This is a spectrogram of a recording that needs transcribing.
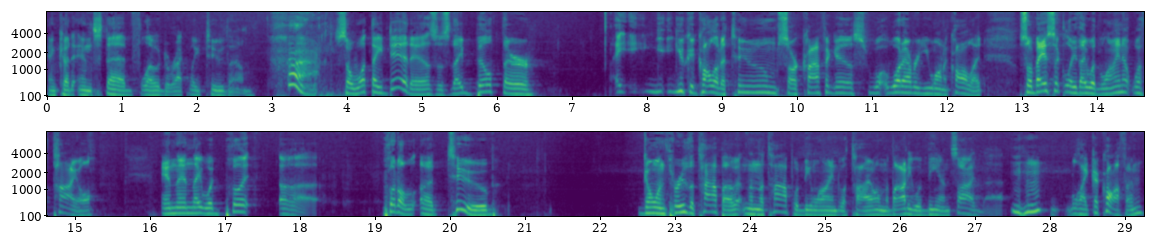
and could instead flow directly to them. Huh. So what they did is is they built their you could call it a tomb, sarcophagus, whatever you want to call it. So basically, they would line it with tile, and then they would put uh, put a, a tube going through the top of it, and then the top would be lined with tile, and the body would be inside that, mm-hmm. like a coffin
